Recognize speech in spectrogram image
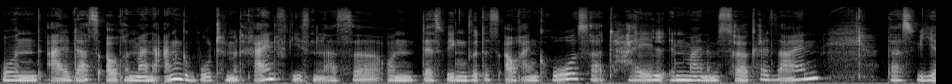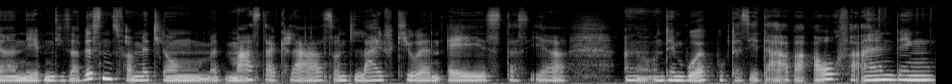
und all das auch in meine Angebote mit reinfließen lasse und deswegen wird es auch ein großer Teil in meinem Circle sein, dass wir neben dieser Wissensvermittlung mit Masterclass und Live QAs, dass ihr äh, und dem Workbook, dass ihr da aber auch vor allen Dingen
